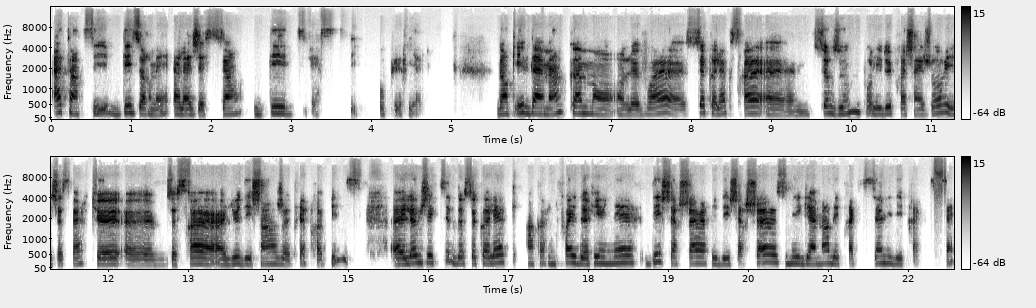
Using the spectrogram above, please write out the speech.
attentive désormais à la gestion des diversités au pluriel. Donc, évidemment, comme on, le voit, euh, ce colloque sera euh, sur Zoom pour les deux prochains jours et j'espère que euh, ce sera un lieu d'échange très propice. L'objectif de ce colloque, encore une fois, est de réunir des chercheurs et des chercheuses, mais également des praticiennes et des praticiens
